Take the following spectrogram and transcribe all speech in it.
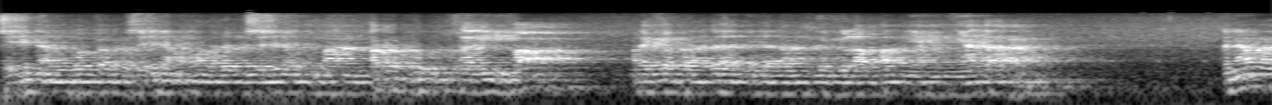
Sayyidina Abu Bakar, Sayyidina Umar dan Sayyidina Uthman terbut khalifah mereka berada di dalam kegelapan yang nyata. Kenapa?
